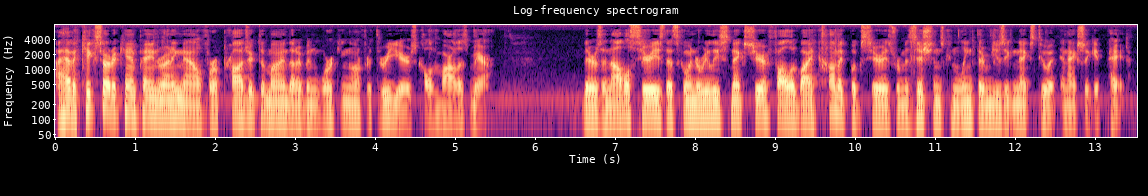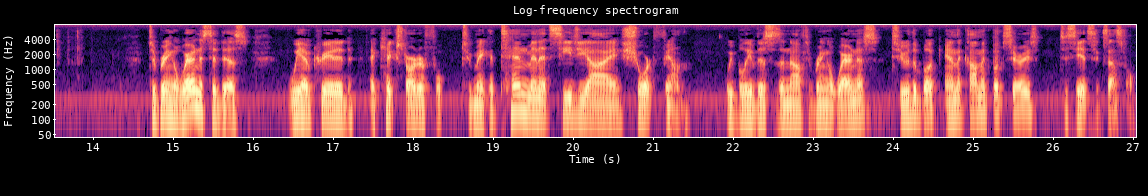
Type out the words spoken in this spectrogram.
I have a Kickstarter campaign running now for a project of mine that I've been working on for three years called Marla's Mirror. There's a novel series that's going to release next year, followed by a comic book series where musicians can link their music next to it and actually get paid. To bring awareness to this, we have created a Kickstarter for, to make a 10 minute CGI short film. We believe this is enough to bring awareness to the book and the comic book series to see it successful.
